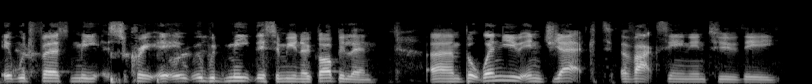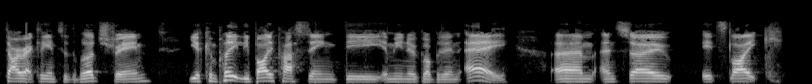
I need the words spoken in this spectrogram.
it would first meet secrete. It, it would meet this immunoglobulin. Um, but when you inject a vaccine into the directly into the bloodstream, you're completely bypassing the immunoglobulin A, um, and so it's like,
